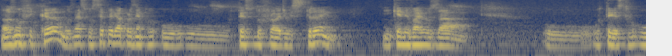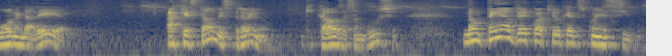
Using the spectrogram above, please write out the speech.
Nós não ficamos, né, se você pegar, por exemplo, o, o texto do Freud, O Estranho, em que ele vai usar o, o texto O Homem da Areia, a questão do estranho, que causa essa angústia, não tem a ver com aquilo que é desconhecido.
